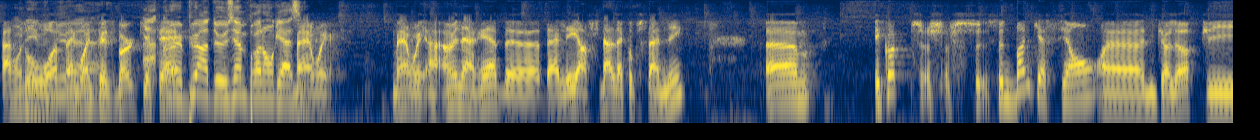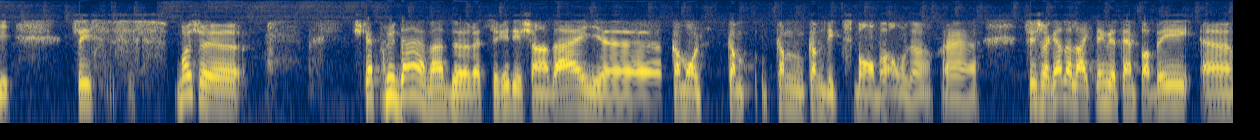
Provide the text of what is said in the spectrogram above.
face On est euh, venu Penguins à- de Pittsburgh, qui à était... un but en deuxième prolongation. Ben oui. Ben oui, à un arrêt d'aller en finale de la Coupe Stanley. Euh, écoute, c'est une bonne question, euh, Nicolas. Puis, tu sais, moi, je, je serais prudent avant de retirer des chandails euh, comme, on, comme, comme, comme des petits bonbons. Là. Euh, tu sais, je regarde le Lightning de Tampa Bay. euh,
